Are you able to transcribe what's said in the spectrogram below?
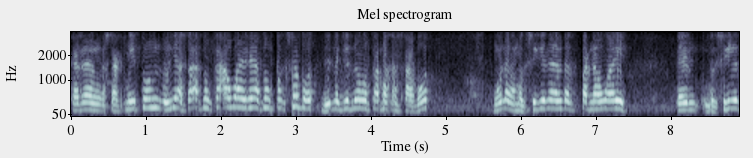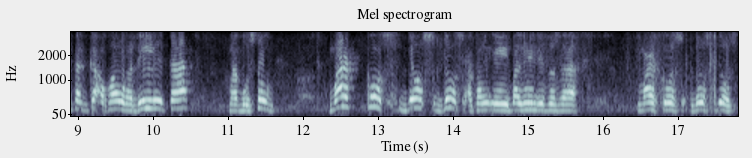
kanang sakmiton unya sa atong kaaway na atong pagsabot di na Ginoo ta makasabot. Muna nga magsige na lang panaway. Then magsige tag kauhaw nga dili ta mabusog Marcos 2.2 atong ibalhin dito sa Marcos 2.2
